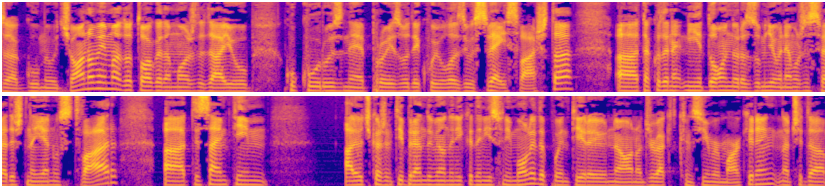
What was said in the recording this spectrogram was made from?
za gume u džonovima do toga da možda daju kukuruzne proizvode koji ulaze u sve i svašta. A, tako da ne, nije dovoljno razumljivo ne možda svedeš na jednu stvar. A, te samim tim ali hoću kažem, ti brendovi onda nikada nisu ni mogli da poentiraju na ono direct consumer marketing, znači da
